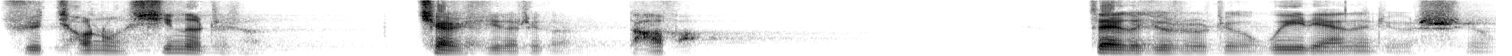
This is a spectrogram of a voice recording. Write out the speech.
去调整新的这个切尔西的这个打法。再一个就是这个威廉的这个使用，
